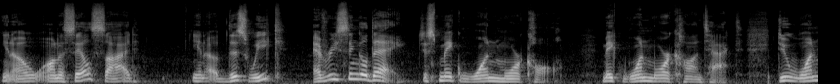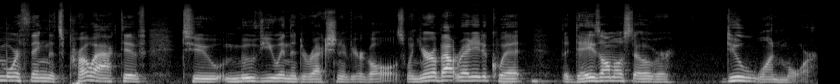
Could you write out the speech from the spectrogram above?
you know, on a sales side, you know, this week, every single day, just make one more call make one more contact, do one more thing that's proactive to move you in the direction of your goals. When you're about ready to quit, the day's almost over, do one more.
